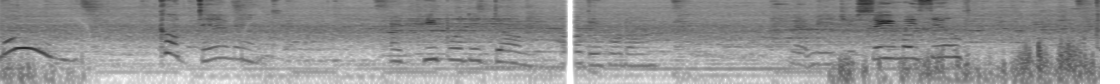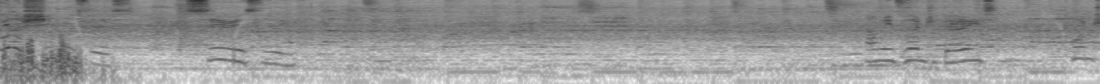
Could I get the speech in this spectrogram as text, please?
Move! God damn it! Our people did dumb. Okay, hold on. Let me just save myself. Punch, guys? Punch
